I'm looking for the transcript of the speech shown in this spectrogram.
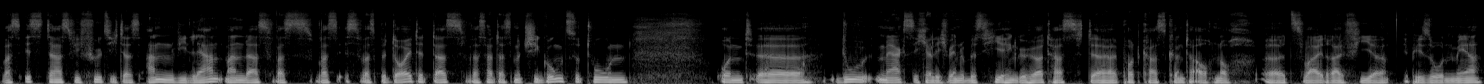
Was ist das? Wie fühlt sich das an? Wie lernt man das? Was, was ist, was bedeutet das? Was hat das mit Qigong zu tun? Und äh, du merkst sicherlich, wenn du bis hierhin gehört hast, der Podcast könnte auch noch äh, zwei, drei, vier Episoden mehr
